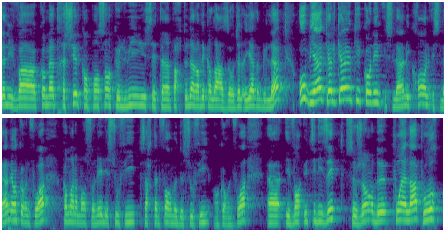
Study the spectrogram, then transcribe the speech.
il va commettre shirk en pensant que lui c'est un partenaire avec Allah Azza wa billah, ou bien quelqu'un qui connaît l'islam, il croit en l'islam et encore une fois, comme on a mentionné les soufis, certaines formes de soufis, encore une fois, euh, ils vont utiliser ce genre de points-là pour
